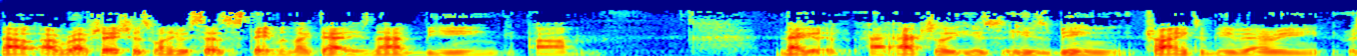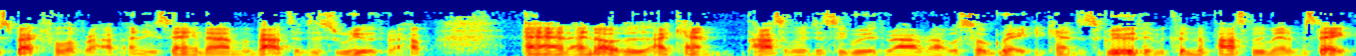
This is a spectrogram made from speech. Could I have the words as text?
Now, uh, Rav Sheshes, when he says a statement like that, he's not being, um, negative. Actually, he's he's being trying to be very respectful of Rab, and he's saying that I'm about to disagree with Rab, and I know that I can't possibly disagree with Rab. Rab was so great, you can't disagree with him. He couldn't have possibly made a mistake.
